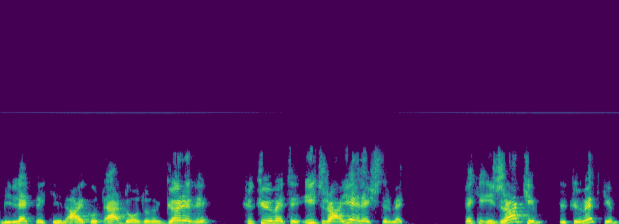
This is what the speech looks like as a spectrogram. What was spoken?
milletvekili Aykut Erdoğdu'nun görevi hükümeti, icrayı eleştirmek. Peki icra kim? Hükümet kim?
